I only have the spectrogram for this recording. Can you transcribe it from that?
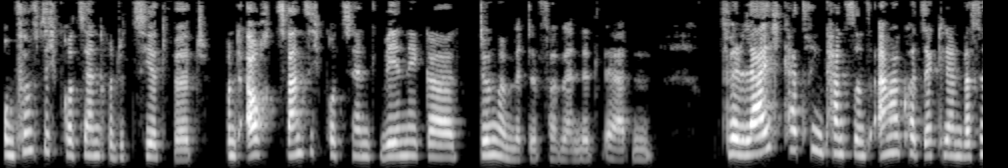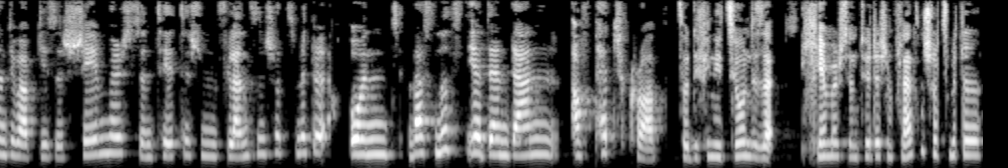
um 50 Prozent reduziert wird und auch 20 Prozent weniger Düngemittel verwendet werden. Vielleicht, Katrin, kannst du uns einmal kurz erklären, was sind überhaupt diese chemisch-synthetischen Pflanzenschutzmittel und was nutzt ihr denn dann auf Patchcrop? Zur Definition dieser chemisch-synthetischen Pflanzenschutzmittel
